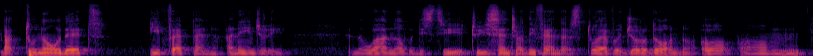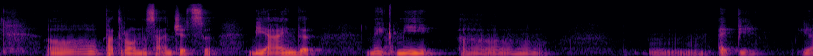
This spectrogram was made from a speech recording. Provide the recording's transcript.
But to know that if happen an injury, and one of these three, three central defenders, to have Joe Rodon or, um, or Patron Sanchez behind, make me happy. Yeah.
